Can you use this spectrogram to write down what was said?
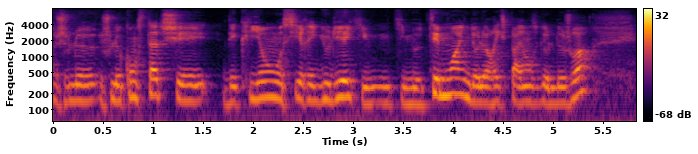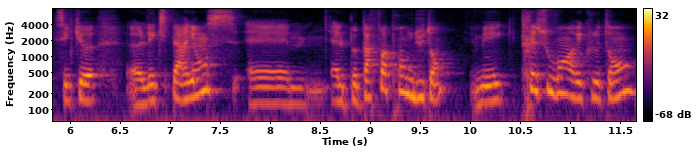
Je le, je le, constate chez des clients aussi réguliers qui, qui me témoignent de leur expérience gueule de joie, c'est que l'expérience, elle, elle peut parfois prendre du temps mais très souvent avec le temps,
